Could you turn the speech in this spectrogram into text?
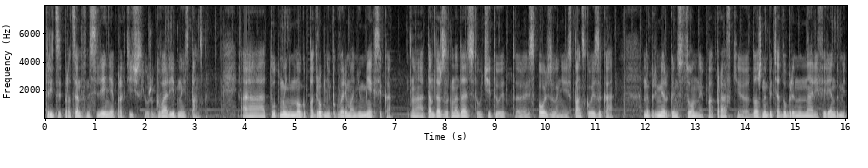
30% населения практически уже говорит на испанском. А тут мы немного подробнее поговорим о Нью-Мексико. А, там даже законодательство учитывает э, использование испанского языка. Например, конституционные поправки должны быть одобрены на референдуме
